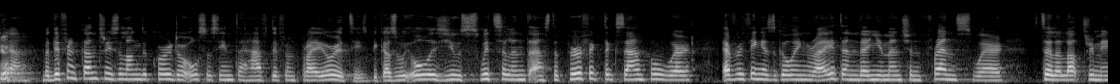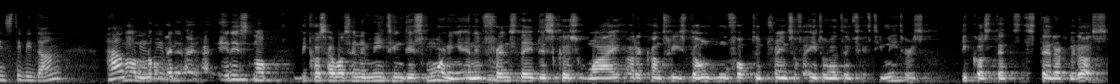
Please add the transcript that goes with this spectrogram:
way. yeah. but different countries along the corridor also seem to have different priorities because we always use Switzerland as the perfect example where everything is going right, and then you mentioned France where still a lot remains to be done. How No, can no, we I- be- I- I- it is not, because I was in a meeting this morning, and in mm. France, they discuss why other countries don't move up to trains of 850 meters, because that's the standard with us.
